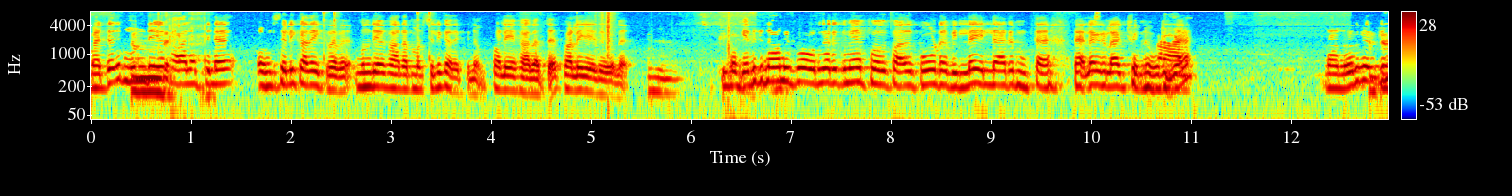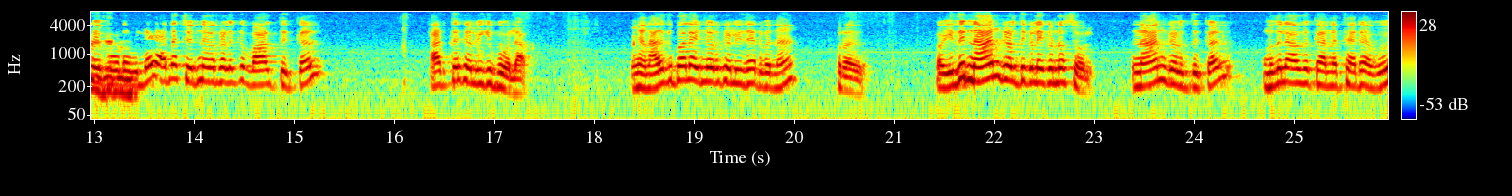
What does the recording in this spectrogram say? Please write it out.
மற்றது முந்தைய காலத்துல சொல்லி கதைக்கிறவ முந்தைய காலம் சொல்லி கதைப்பினோம் பழைய காலத்தை பழைய இதுகளை. ஓகே இதுக்கு நான் இப்போ ஒருத்தருக்குமே போடவில்லை. எல்லாரும் தலைகளா சொன்னபடியா நான் ஒருவருக்குமே போடவில்லை. ஆனா சொன்னவர்களுக்கு வாழ்த்துக்கள். அடுத்த கேள்விக்கு போகலாம் நான் அதுக்கு பதிலா இன்னொரு கேள்வி தான் இருப்பேனா பிறகு. இது நான்கு எழுத்துக்களை கொண்ட சொல். நான்கு எழுத்துக்கள். முதலாவதுக்கான தரவு.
